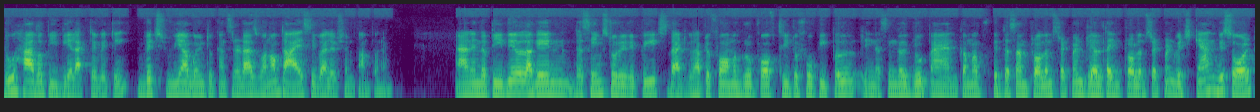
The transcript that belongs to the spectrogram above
do have a PBL activity, which we are going to consider as one of the IIC evaluation component. And in the PBL, again, the same story repeats that you have to form a group of three to four people in a single group and come up with the, some problem statement, real-time problem statement, which can be solved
